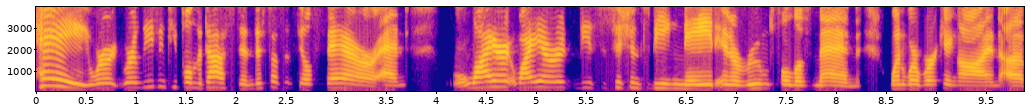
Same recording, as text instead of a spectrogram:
"Hey, we're we're leaving people in the dust and this doesn't feel fair." And why are why are these decisions being made in a room full of men when we're working on a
